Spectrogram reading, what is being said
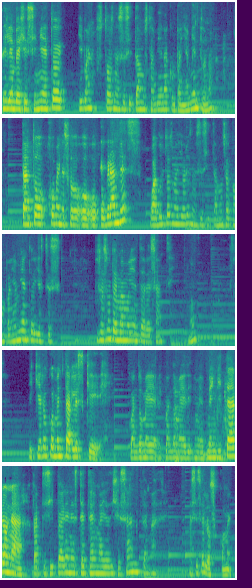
envejecimiento y bueno, pues todos necesitamos también acompañamiento, ¿no? Tanto jóvenes o grandes, o adultos mayores necesitamos acompañamiento y este es, pues es un tema muy interesante, ¿no? Y quiero comentarles que cuando, me, cuando me, me, invitaron a participar en este tema, yo dije, Santa Madre, así se los comento.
